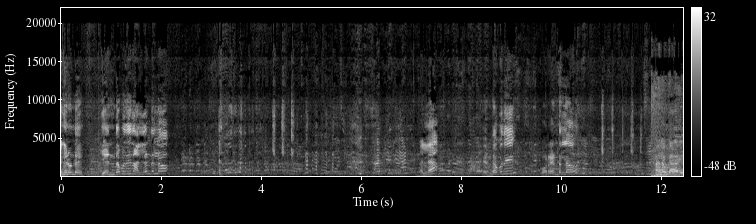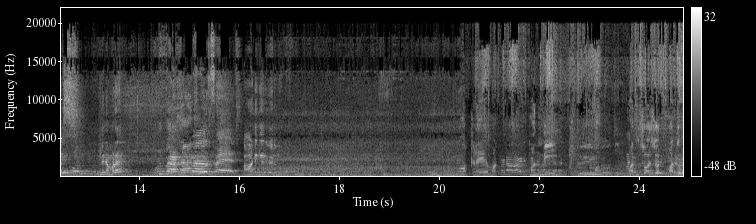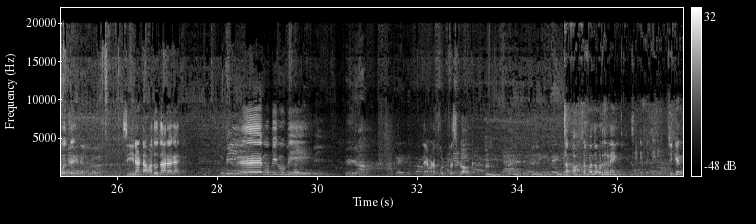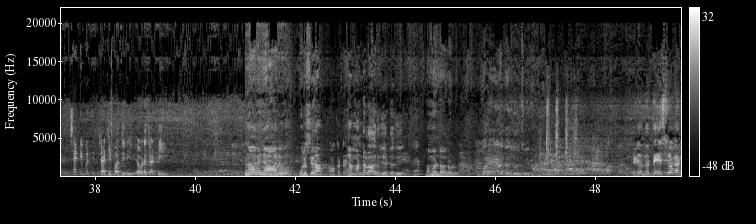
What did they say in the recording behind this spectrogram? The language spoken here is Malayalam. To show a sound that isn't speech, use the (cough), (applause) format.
എങ്ങനെയുണ്ട് എന്താ പുതിയ? നല്ലണ്ടല്ലോ. അല്ല എന്താ പുതി കൊറേ ഉണ്ടല്ലോ. ഹലോ ഗായ്സ് ഇന്ന് നമ്മുടെ മക്കളെ മന്തി. സോറി സോറി മധുബൂത്ത് സീനാട്ടാ മധുബൂത്ത് ആരാകെ ഏ മുബി മുബി. ഇത് നമ്മുടെ food first blog Safa Safa എന്താ കൊടുത്തേ ചിക്കൻ ചട്ടിപ്പത്തിരി. എവിടെ ചട്ടി? ഞാനും മുബിഷിറ. ആരും ചേട്ടത് അമ്മ ഉണ്ടാവാനുള്ളൂ കൊറേ ആൾക്കാർ ചോദിച്ചു വരും. എടി ഒന്ന് ടേസ്റ്റ് നോക്കാൻ.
